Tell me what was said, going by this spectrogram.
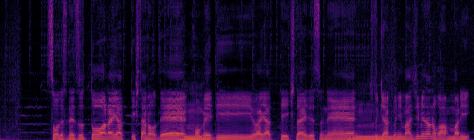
そうですね。ずっとお笑いやってきたので、うん。コメディはやっていきたいですね、うん。ちょっと逆に真面目なのがあんまり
